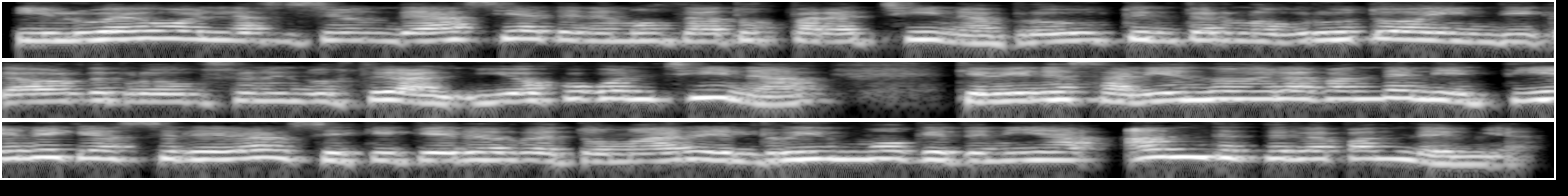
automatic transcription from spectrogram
Y luego en la sesión de Asia tenemos datos para China, Producto Interno Bruto e Indicador de Producción Industrial. Y ojo con China, que viene saliendo de la pandemia y tiene que acelerar si es que quiere retomar el ritmo que tenía antes de la pandemia.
